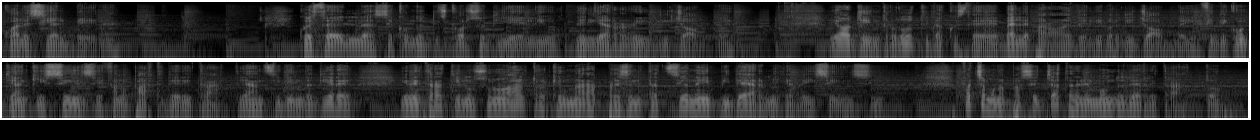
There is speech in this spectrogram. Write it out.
quale sia il bene. Questo è il secondo discorso di Eliu negli errori di Giobbe e oggi introdotti da queste belle parole del libro di Giobbe, in fin dei conti anche i sensi fanno parte dei ritratti, anzi viene da dire i ritratti non sono altro che una rappresentazione epidermica dei sensi, facciamo una passeggiata nel mondo del ritratto.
